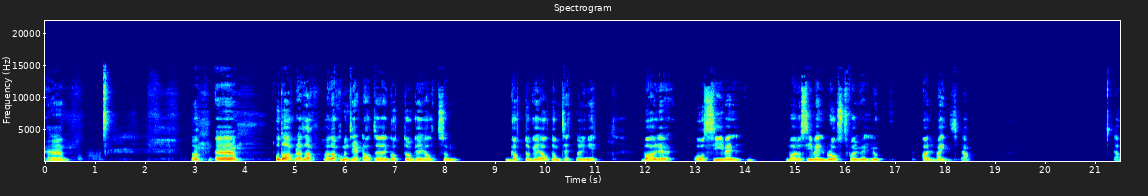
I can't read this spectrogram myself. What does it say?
Uh, ja, eh, og Dagbladet da, har jo da kommentert da, at uh, godt og gøyalt som Godt og gøyalt om 13-åringer. Bare å si vel Bare å si vel blåst for velgjort arbeid. Ja. ja.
